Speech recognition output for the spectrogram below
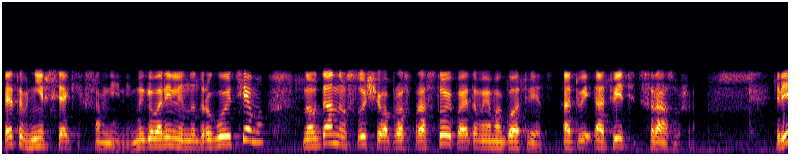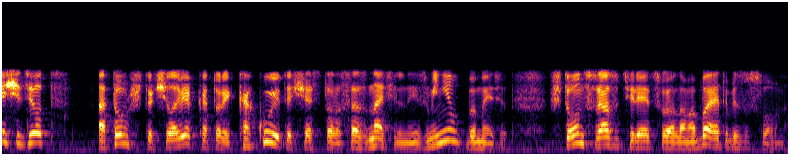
Это вне всяких сомнений. Мы говорили на другую тему, но в данном случае вопрос простой, поэтому я могу ответ, ответить сразу же. Речь идет о том, что человек, который какую-то часть Тора сознательно изменил, Бемезит, что он сразу теряет свой Аламаба, это безусловно.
